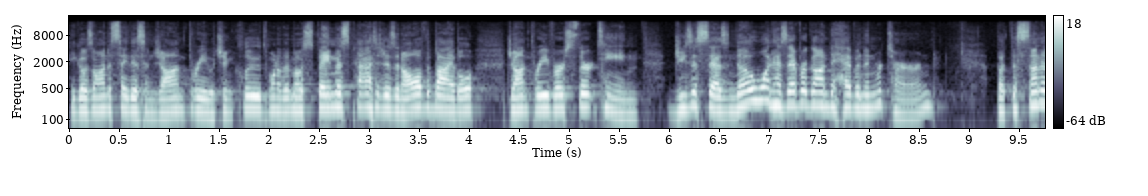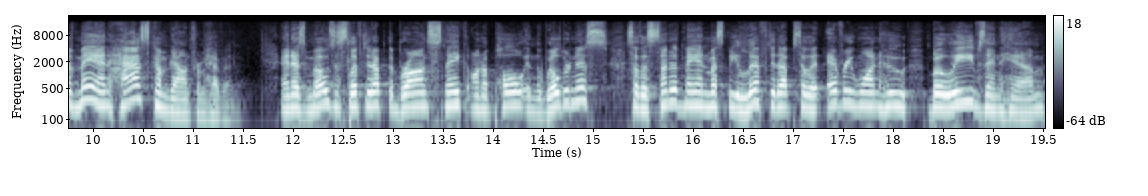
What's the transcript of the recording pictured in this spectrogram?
He goes on to say this in John 3, which includes one of the most famous passages in all of the Bible, John 3, verse 13. Jesus says, No one has ever gone to heaven and returned, but the Son of Man has come down from heaven. And as Moses lifted up the bronze snake on a pole in the wilderness, so the Son of Man must be lifted up so that everyone who believes in him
